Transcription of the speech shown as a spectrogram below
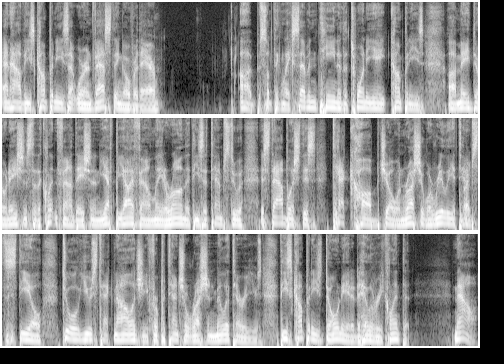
and how these companies that were investing over there. Uh, something like 17 of the 28 companies uh, made donations to the Clinton Foundation. And the FBI found later on that these attempts to establish this tech hub, Joe, in Russia were really attempts right. to steal dual use technology for potential Russian military use. These companies donated to Hillary Clinton. Now,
